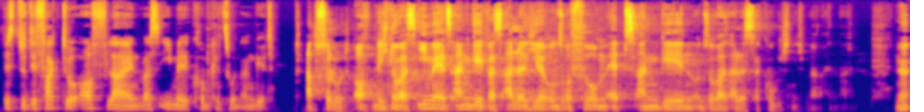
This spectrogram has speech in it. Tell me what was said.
bist du de facto offline, was E-Mail-Kommunikation angeht. Absolut. Auch nicht nur was E-Mails angeht, was alle hier unsere Firmen-Apps angehen und sowas alles, da gucke ich nicht mehr rein. Ne?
